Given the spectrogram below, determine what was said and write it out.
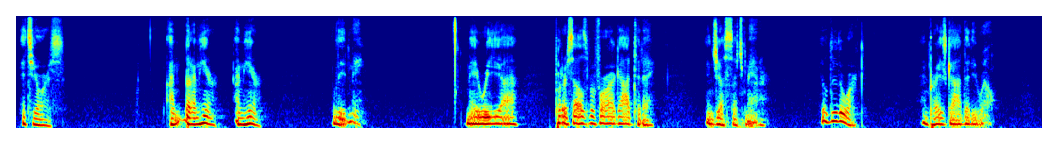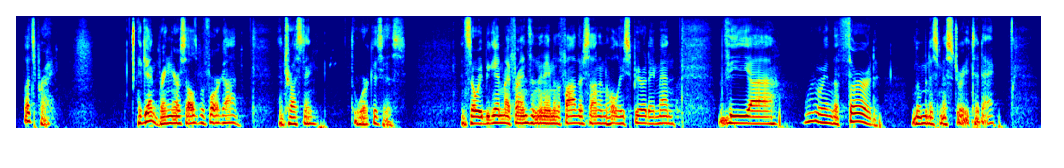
It's yours. I'm, but I'm here. I'm here. Lead me. May we uh, put ourselves before our God today in just such manner. He'll do the work. And praise God that He will. Let's pray. Again, bringing ourselves before God and trusting the work is His. And so we begin, my friends, in the name of the Father, Son, and Holy Spirit. Amen. The uh, what are we in the third luminous mystery today?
